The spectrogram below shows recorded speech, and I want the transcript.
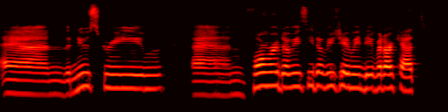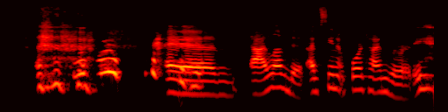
and the new scream and former wcw champion david arquette and i loved it i've seen it four times already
